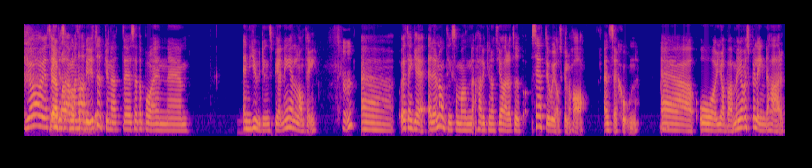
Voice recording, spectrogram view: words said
ja, jag tänker så här, man hade ju typ kunnat sätta på en en ljudinspelning eller någonting. Mm. Eh, och jag tänker, är det någonting som man hade kunnat göra typ, säg att du och jag skulle ha en session Mm. eh, och jag bara, men jag vill spela in det här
